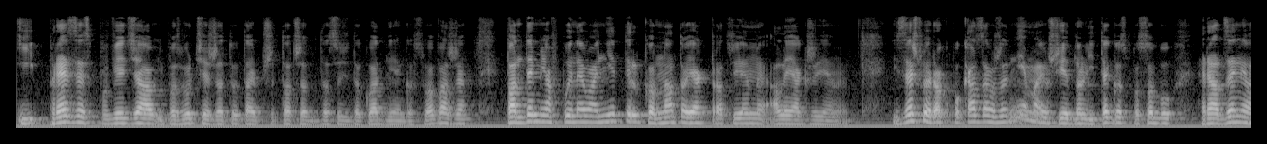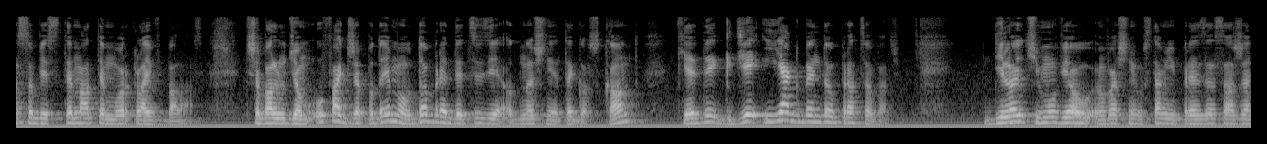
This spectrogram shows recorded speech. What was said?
I prezes powiedział, i pozwólcie, że tutaj przytoczę dosyć dokładnie jego słowa, że pandemia wpłynęła nie tylko na to, jak pracujemy, ale jak żyjemy. I zeszły rok pokazał, że nie ma już jednolitego sposobu radzenia sobie z tematem work-life balance. Trzeba ludziom ufać, że podejmą dobre decyzje odnośnie tego skąd, kiedy, gdzie i jak będą pracować. Deloitte mówią właśnie ustami prezesa, że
